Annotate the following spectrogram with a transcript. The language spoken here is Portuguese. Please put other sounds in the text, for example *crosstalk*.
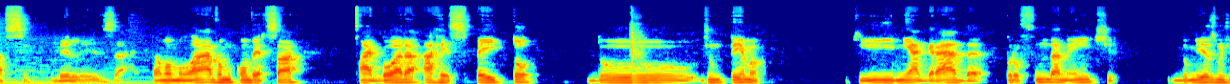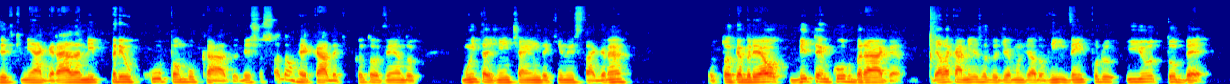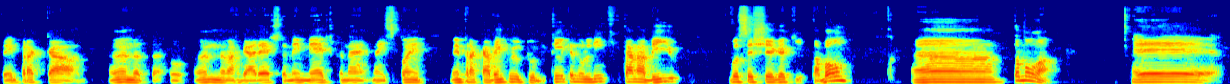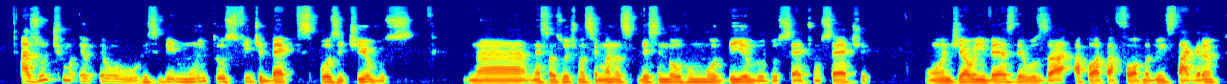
Tá sim, beleza. Então vamos lá, vamos conversar agora a respeito do, de um tema que me agrada profundamente, do mesmo jeito que me agrada, me preocupa um bocado. Deixa eu só dar um recado aqui, porque eu estou vendo muita gente ainda aqui no Instagram. Doutor Gabriel Bittencourt Braga, bela camisa do Dia Mundial do Rim, vem para o YouTube, vem para cá. Ana, tá, Ana Margarete, também médica na, na Espanha, vem para cá, vem para o YouTube. Clica no link que está na bio, você chega aqui, tá bom? Uh, então vamos lá. É, as últimas, eu, eu, recebi muitos feedbacks positivos na, nessas últimas semanas desse novo modelo do 717, onde ao invés de eu usar a plataforma do Instagram,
